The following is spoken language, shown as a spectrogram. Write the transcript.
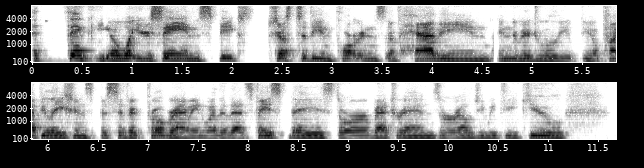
I think you know what you're saying speaks just to the importance of having individually, you know, population specific programming, whether that's face based or veterans or LGBTQ.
